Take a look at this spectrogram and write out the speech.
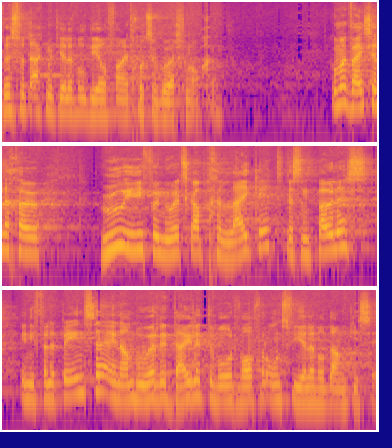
Dis wat ek met julle wil deel vanuit God se woord vanoggend. Kom ek wys julle gou hoe hierdie vennootskap gelyk het tussen Paulus en die Filippense en dan behoort dit duidelik te word waarvoor ons vir julle wil dankie sê.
